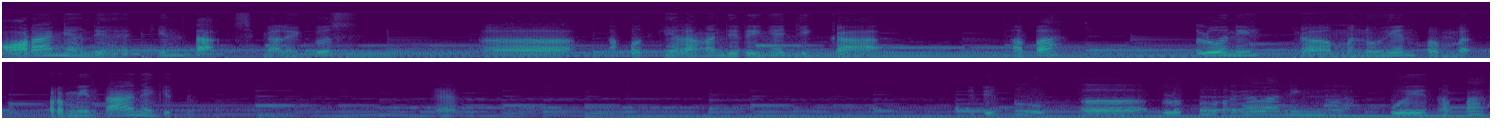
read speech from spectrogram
orang yang dia cinta. Sekaligus e, takut kehilangan dirinya jika apa lu nih nggak menuhin permintaannya gitu. Ya. Jadi tuh e, lu tuh rela nih ngelakuin apa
